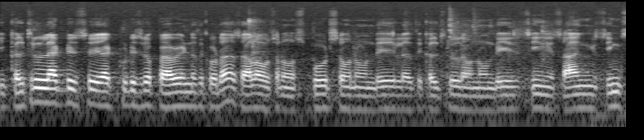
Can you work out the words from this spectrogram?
ఈ కల్చరల్ యాక్టివిటీస్ యాక్టివిటీస్లో ప్రావీణ్యత కూడా చాలా అవసరం. స్పోర్ట్స్ అవనివ్వండి లేకపోతే కల్చరల్ అవనివ్వండి సింగ్ సాంగ్ సింగ్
